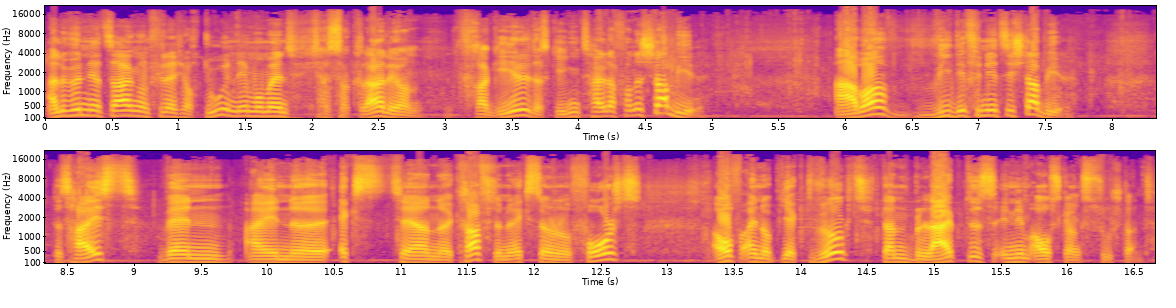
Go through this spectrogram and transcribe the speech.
Alle würden jetzt sagen, und vielleicht auch du in dem Moment, ja ist doch klar, Leon, fragil, das Gegenteil davon ist stabil. Aber wie definiert sich stabil? Das heißt, wenn eine externe Kraft, eine external force auf ein Objekt wirkt, dann bleibt es in dem Ausgangszustand.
